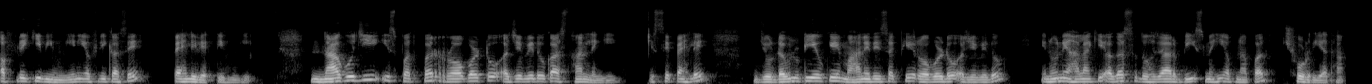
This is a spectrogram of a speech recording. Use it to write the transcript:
अफ्रीकी भी होंगी, यानी अफ्रीका से पहली व्यक्ति होंगी। नागोजी इस पद पर रॉबर्टो अजेवेदो का स्थान लेंगी। इससे पहले जो डब्ल्यूटीओ के महानिदेशक थे, रॉबर्टो अजेवेदो, इन्होंने हालाँकि अगस्त 2020 में ही अपना पद छोड़ दिया था।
